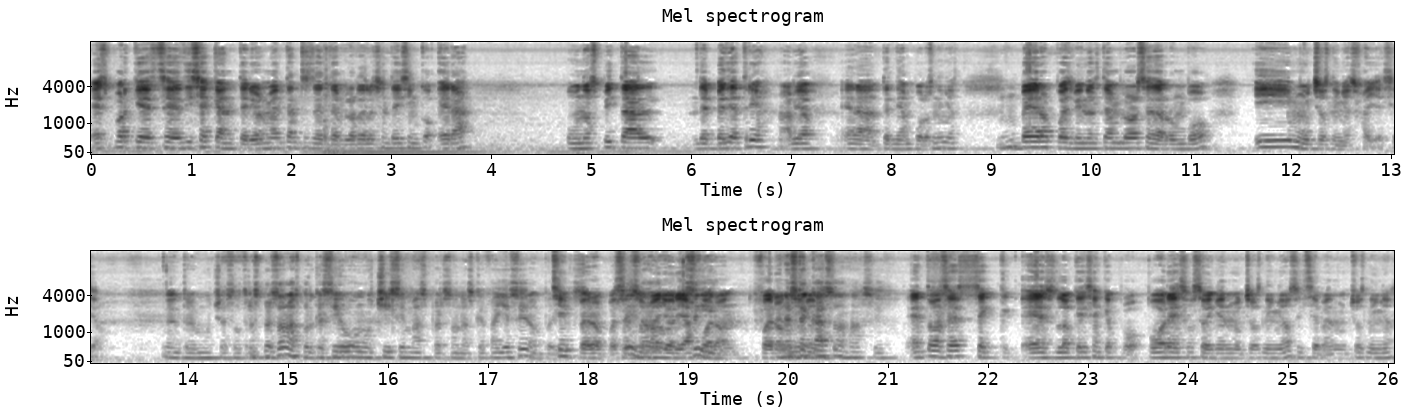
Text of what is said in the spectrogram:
es porque se dice que anteriormente, antes del temblor del 85, era un hospital de pediatría. Había, era, tenían puros niños. Pero pues vino el temblor, se derrumbó y muchos niños fallecieron. Entre muchas otras personas, porque sí hubo muchísimas personas que fallecieron. Pues. Sí, pero pues en su no, mayoría sí. fueron, fueron En este niños. caso, ajá, sí. Entonces se, es lo que dicen que po- por, eso se oyen muchos niños y se ven muchos niños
